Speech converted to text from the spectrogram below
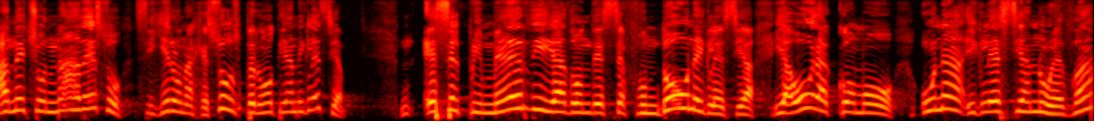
han hecho nada de eso. Siguieron a Jesús, pero no tienen iglesia. Es el primer día donde se fundó una iglesia y ahora como una iglesia nueva,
